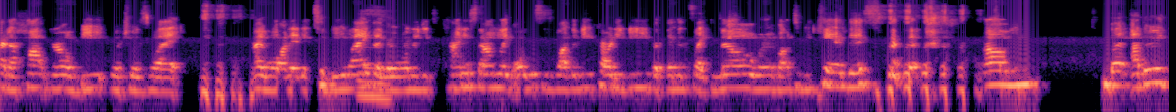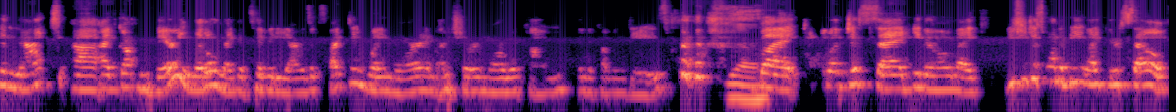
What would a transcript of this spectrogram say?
kind of hot girl beat, which was what I wanted it to be like. Like I wanted it to kind of sound like, oh, this is about to be Cardi B, but then it's like, no, we're about to be Candace. um, but other than that, uh, I've gotten very little negativity. I was expecting way more, and I'm sure more will come in the coming days. yeah. But what just said, you know, like you should just want to be like yourself.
